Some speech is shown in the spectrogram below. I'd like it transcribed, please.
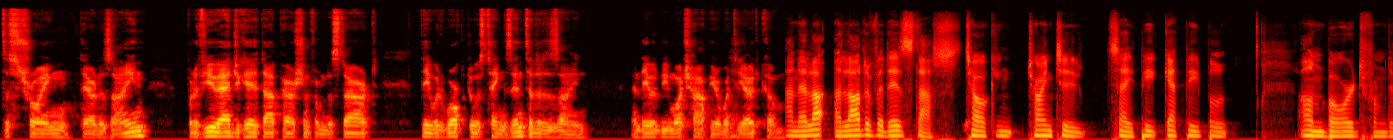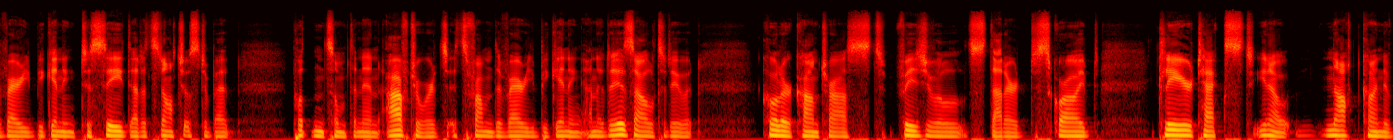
destroying their design. But if you educate that person from the start, they would work those things into the design and they would be much happier with yeah. the outcome. And a lot, a lot of it is that talking, trying to say, get people on board from the very beginning to see that it's not just about putting something in afterwards. It's from the very beginning, and it is all to do with color contrast, visuals that are described, clear text. You know, not kind of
